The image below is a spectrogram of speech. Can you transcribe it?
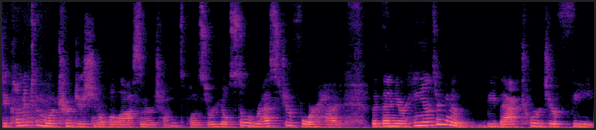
to come into more traditional Balasana Child's Pose, where you'll still rest your forehead, but then your hands are going to be back towards your feet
